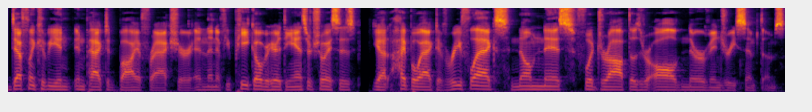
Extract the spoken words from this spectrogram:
definitely could be in, impacted by a fracture. And then if you peek over here at the answer choices you got hypoactive reflex numbness foot drop. Those are all nerve injury symptoms.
